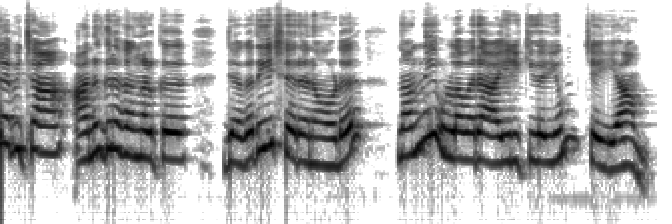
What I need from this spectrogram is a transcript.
ലഭിച്ച അനുഗ്രഹങ്ങൾക്ക് ജഗദീശ്വരനോട് നന്ദിയുള്ളവരായിരിക്കുകയും ചെയ്യാം.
